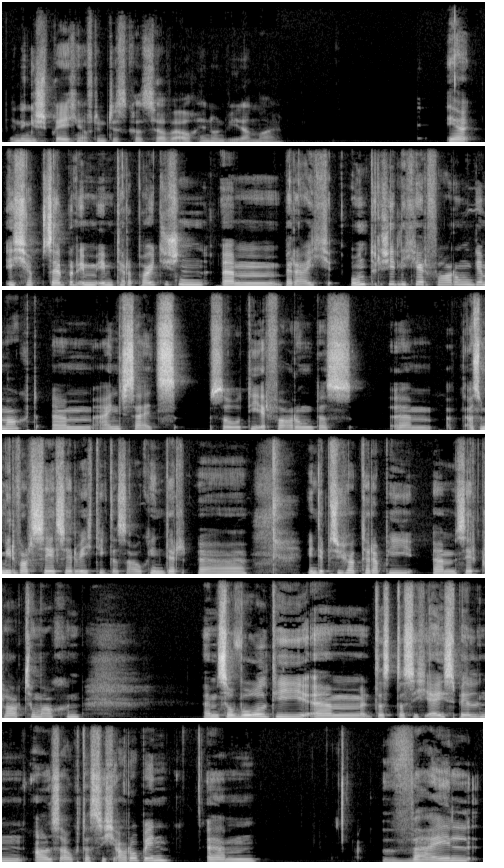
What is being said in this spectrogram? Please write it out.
in den Gesprächen auf dem Discord-Server auch hin und wieder mal. Ja, ich habe selber im, im therapeutischen ähm, Bereich unterschiedliche Erfahrungen gemacht. Ähm, einerseits so die Erfahrung, dass, ähm, also mir war es sehr, sehr wichtig, das auch in der, äh, in der Psychotherapie ähm, sehr klar zu machen. Ähm, sowohl die, ähm, dass, dass ich Ace bilden, als auch, dass ich Aro bin. Ähm, weil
